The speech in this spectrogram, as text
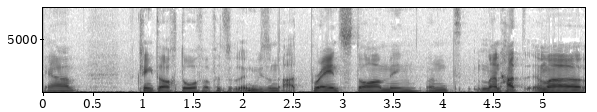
ja, klingt auch doof, aber so irgendwie so eine Art Brainstorming. Und man hat immer,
